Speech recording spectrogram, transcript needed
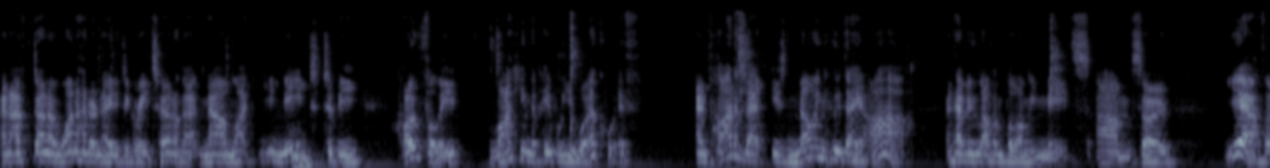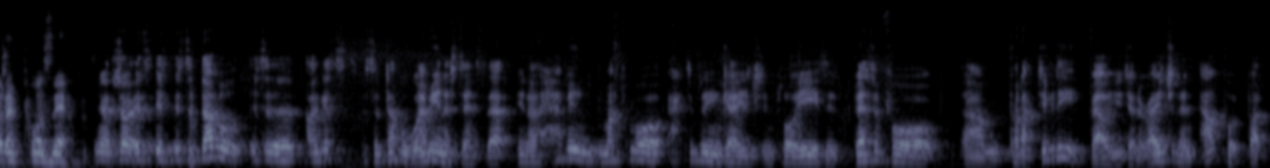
and I've done a 180 degree turn on that. Now I'm like, you need to be hopefully liking the people you work with, and part of that is knowing who they are and having love and belonging needs. Um, so. Yeah, I thought I'd pause there. Yeah, so it's, it's it's a double. It's a I guess it's a double whammy in a sense that you know having much more actively engaged employees is better for um, productivity, value generation, and output. But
